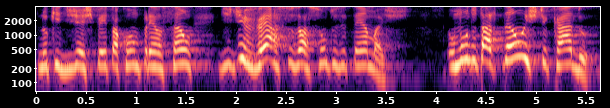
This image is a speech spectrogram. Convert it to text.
no que diz respeito à compreensão de diversos assuntos e temas. O mundo está tão esticado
